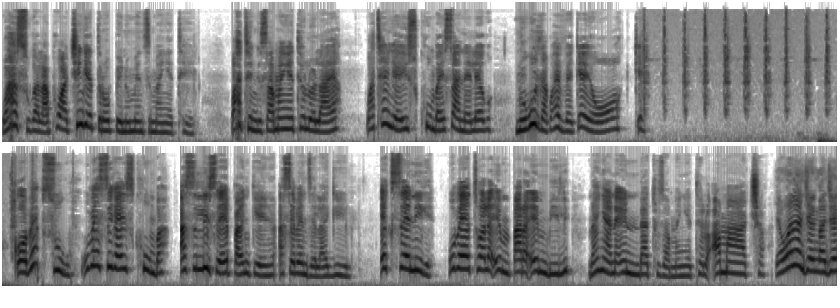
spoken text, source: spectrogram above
wasuka lapho wathinga edorobheni umenzi manyathelo wathengisa amanyethelo laya wathenge isikhumba esaneleko nokudla kweveke yoke qobe ebusuku ubesika isikhumba asilise ebhankeni asebenzela kilo ekuseni-ke ubethola iimpara embili nanyana eentathu zamanyethelo amatsha yabona njenganje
